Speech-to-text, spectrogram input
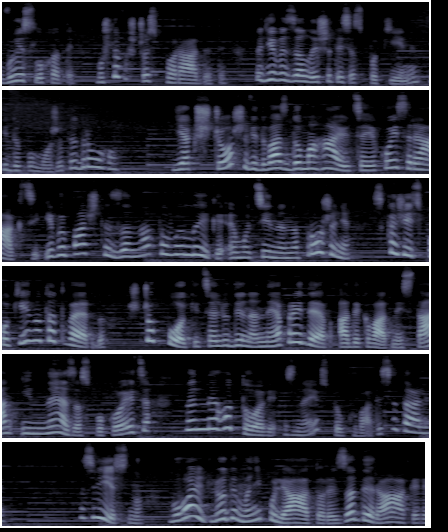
вислухати, можливо, щось порадити. Тоді ви залишитеся спокійним і допоможете другу. Якщо ж від вас домагаються якоїсь реакції, і ви бачите занадто велике емоційне напруження, скажіть спокійно та твердо, що поки ця людина не прийде в адекватний стан і не заспокоїться, ви не готові з нею спілкуватися далі. Звісно, бувають люди маніпулятори, задираки,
